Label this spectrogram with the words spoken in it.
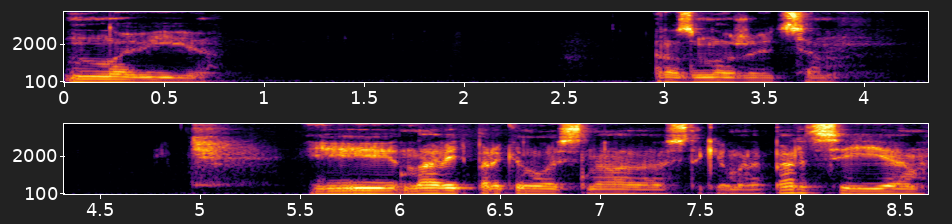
Нові розмножуються. І навіть перекинулось на ось такі у мене перці є.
